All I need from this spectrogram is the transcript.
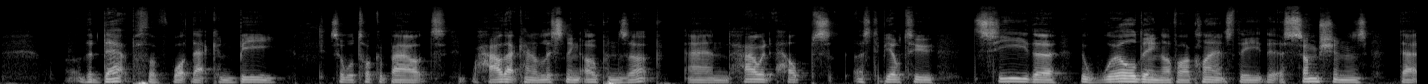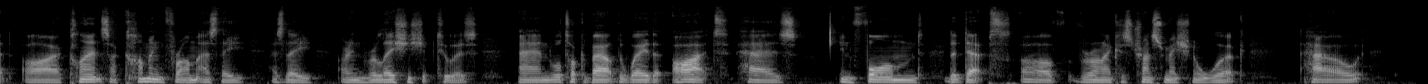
the depth of what that can be. So we'll talk about how that kind of listening opens up and how it helps us to be able to see the the worlding of our clients, the the assumptions that our clients are coming from as they as they are in relationship to us. And we'll talk about the way that art has informed the depth of Veronica's transformational work, how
